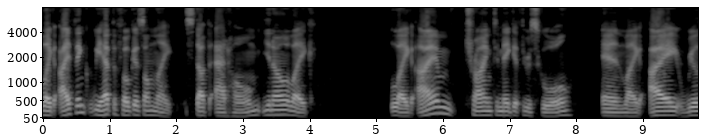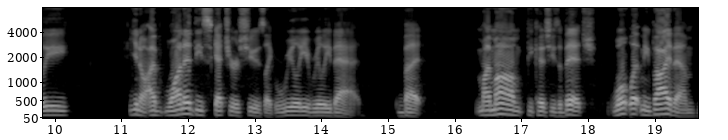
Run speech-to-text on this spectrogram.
like I think we have to focus on like stuff at home, you know, like like I'm trying to make it through school and like I really you know, I've wanted these Skechers shoes like really really bad. But my mom because she's a bitch won't let me buy them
